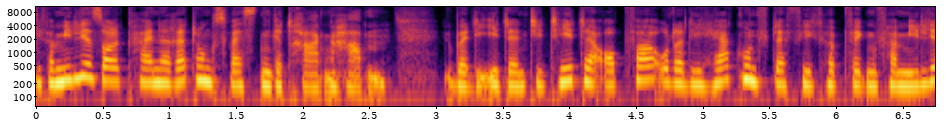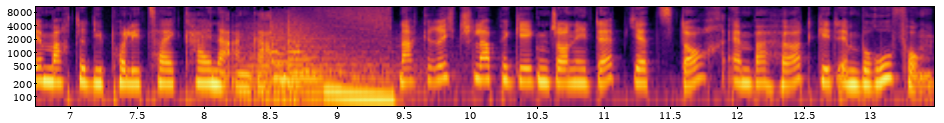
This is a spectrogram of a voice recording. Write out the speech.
Die Familie soll keine Rettungswesten getragen haben. Über die Identität der Opfer oder die Herkunft der vierköpfigen Familie machte die Polizei keine Angaben. Nach Gerichtsschlappe gegen Johnny Depp jetzt doch, Amber Heard geht in Berufung.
